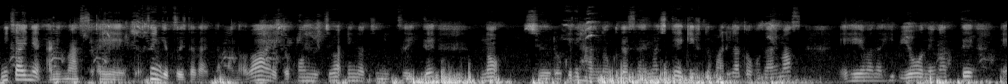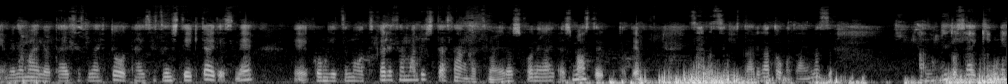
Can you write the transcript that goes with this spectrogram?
2回ね、あります。えー、と、先月いただいたものは、えー、と、こんにちは、命についての収録に反応くださいまして、ギフトもありがとうございます。平和な日々を願って、え目の前の大切な人を大切にしていきたいですね。え今月もお疲れ様でした。3月もよろしくお願いいたします。ということで、3月ギフトありがとうございます。あの、ほんと最近ね、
